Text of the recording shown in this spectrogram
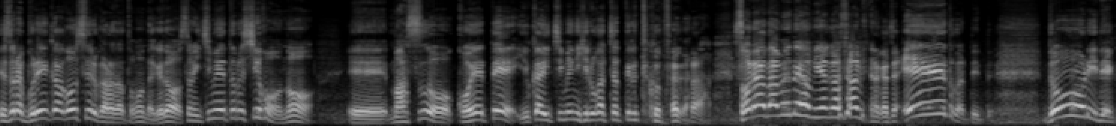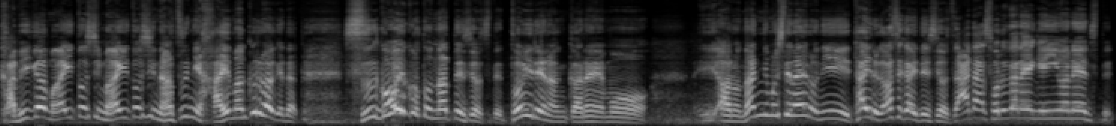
で、それはブレーカーが落ちてるからだと思うんだけど、その1メートル四方の、えー、マスを超えて床一面に広がっちゃってるってことだから、それはダメだよ、宮川さんみたいな感じで、えーとかって言って、通りでカビが毎年毎年夏に生えまくるわけだ。すごいことになってんすよ、つって。トイレなんかね、もう、あの、何にもしてないのに、タイルが汗かいてんすよ。あ、だ、それだね、原因はね、つって。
